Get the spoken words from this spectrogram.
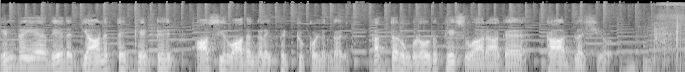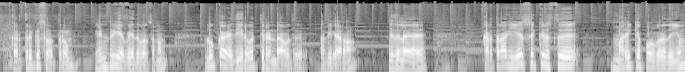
இன்றைய வேத தியானத்தை கேட்டு ஆசீர்வாதங்களை பெற்று கொள்ளுங்கள். கத்தர் உங்களோடு பேசுவாராக. காட் பிளஸ் யூ கர்த்தருக்கு சோத்திரம். இன்றைய வேதவசனம் லூக்கா எழுதி இருபத்தி ரெண்டாவது அதிகாரம். இதில் கர்த்தராக இயேசு கிறிஸ்து மறிக்க போகிறதையும்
